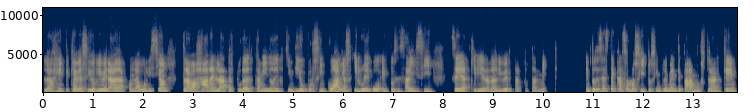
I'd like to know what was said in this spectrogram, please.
la gente que había sido liberada con la abolición trabajara en la apertura del camino del Quindío por cinco años y luego entonces ahí sí se adquiriera la libertad totalmente. Entonces este caso lo cito simplemente para mostrar que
